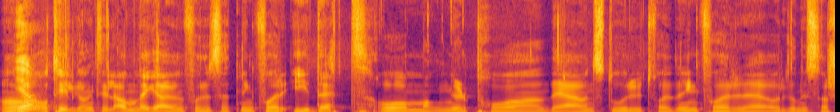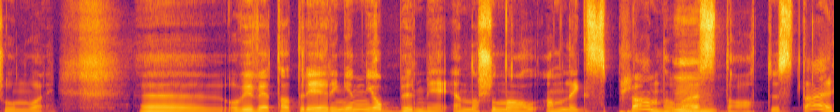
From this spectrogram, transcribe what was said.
og, Ja. og tilgang til anlegg er jo en forutsetning for idrett. Og mangel på det er jo en stor utfordring for eh, organisasjonen vår. Uh, og vi vet at regjeringen jobber med en nasjonal anleggsplan. Og hva er Mhm. status der?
